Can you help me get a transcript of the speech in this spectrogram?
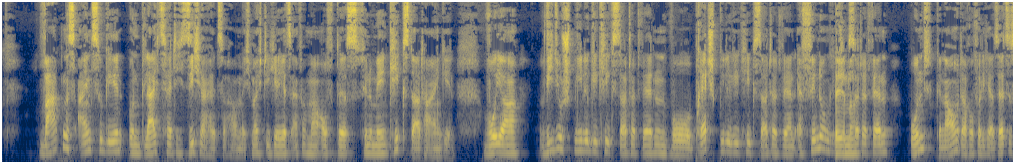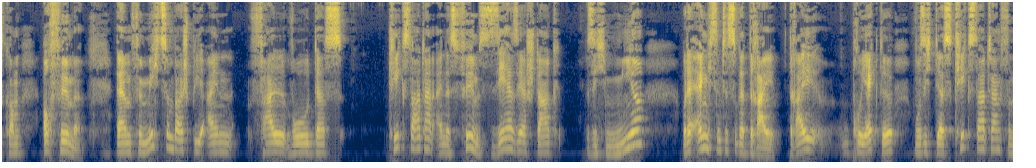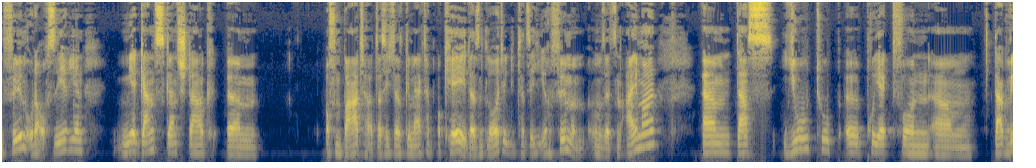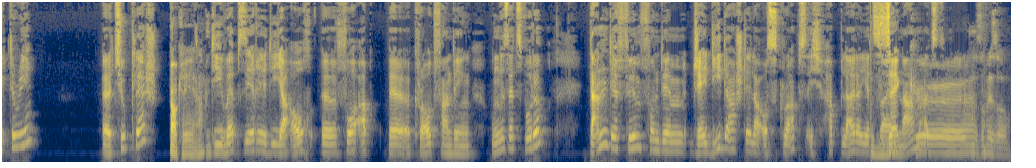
Wagnis einzugehen und gleichzeitig Sicherheit zu haben. Ich möchte hier jetzt einfach mal auf das Phänomen Kickstarter eingehen, wo ja Videospiele gekickstartert werden, wo Brettspiele gekickstartert werden, Erfindungen gekickstartert werden und, genau, darauf würde ich als letztes kommen, auch Filme. Ähm, für mich zum Beispiel ein Fall, wo das Kickstartern eines Films sehr, sehr stark sich mir, oder eigentlich sind es sogar drei, drei Projekte, wo sich das Kickstartern von Filmen oder auch Serien mir ganz, ganz stark ähm, offenbart hat, dass ich das gemerkt habe, okay, da sind Leute, die tatsächlich ihre Filme umsetzen. Einmal ähm, das YouTube-Projekt von ähm, Dark Victory, äh, Tube Clash. Okay, ja. Die Webserie, die ja auch äh, vorab per Crowdfunding umgesetzt wurde. Dann der Film von dem JD-Darsteller aus Scrubs. Ich habe leider jetzt seinen Zack, Namen als äh, sowieso.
